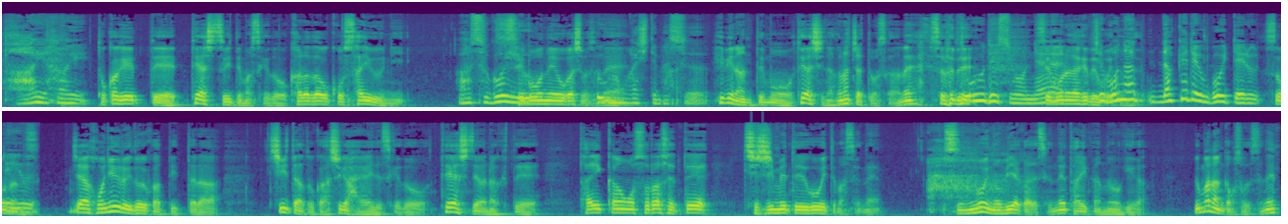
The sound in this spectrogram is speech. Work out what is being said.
はいはい。トカゲって手足ついてますけど、体をこう左右にあ、すごい。背骨を動かしてますね。動かしてます。日々なんてもう手足なくなっちゃってますからね。それで。そうですよね。背骨だけで動いてる。背骨だけで動いてるっていう。そうなんです。じゃあ哺乳類どうかって言ったら、チーターとか足が速いですけど、手足ではなくて、体幹を反らせて縮めて動いてますよね。すんごい伸びやかですよね、体幹の動きが。馬なんかもそうですね。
